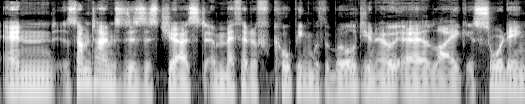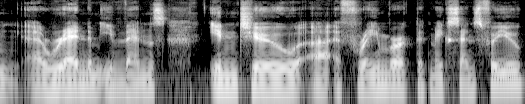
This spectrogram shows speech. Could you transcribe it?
And sometimes this is just a method of coping with the world, you know, uh, like sorting uh, random events into uh, a framework that makes sense for you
